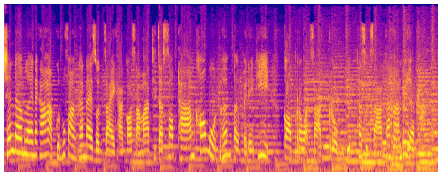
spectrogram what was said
เช่นเดิมเลยนะคะ หากคุณผู้ฟังท่านใดสนใจค่ะ ก็สามารถที่จะสอบถามข้อมูลเพิ่มเติมไปได้ที่ กองประวัติศาสตร์กรมยุทธศึกษาทหารเรือค่ะ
